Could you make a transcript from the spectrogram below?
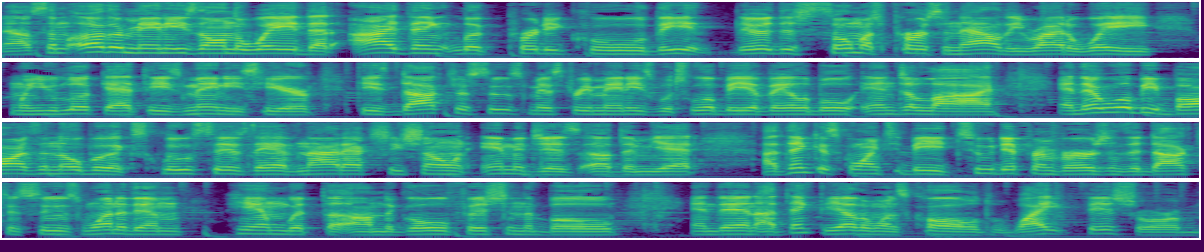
Now, some other minis on the way that I think look pretty cool. They, there's just so much personality right away when you look at these minis here. These Dr. Seuss Mystery Minis, which will be available in July. And there will be Barnes & Noble exclusives. They have not actually shown images of them yet. I think it's going to be two different versions of Dr. Seuss. One of them, him with the, um, the goldfish in the bowl. And then I think the other one's called Whitefish or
